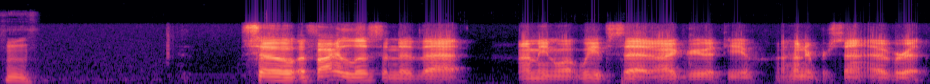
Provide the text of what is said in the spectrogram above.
Hmm. So if I listen to that, I mean, what we've said, I agree with you 100%, Everett.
